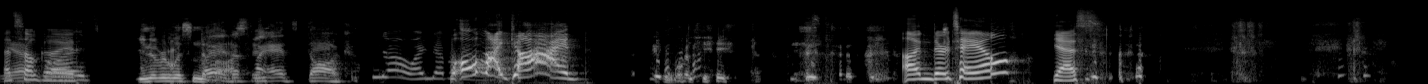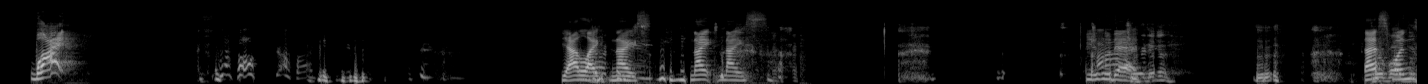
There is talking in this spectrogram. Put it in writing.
That's Yeah. so good. What? You never listened to Oh, yeah, that's my aunt's dog. No, I never. Oh have. my god! Undertale? Yes. what? oh God. Yeah, like nice. me. Nice nice. You who that? Trina, That's you're about to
